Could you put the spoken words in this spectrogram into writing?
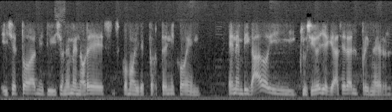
Hice todas mis divisiones menores como director técnico en, en Envigado e inclusive llegué a ser el primer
